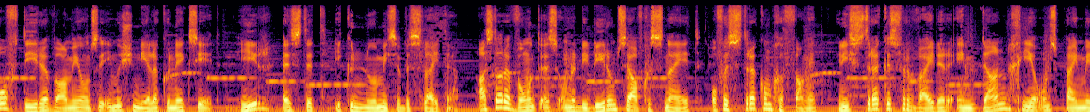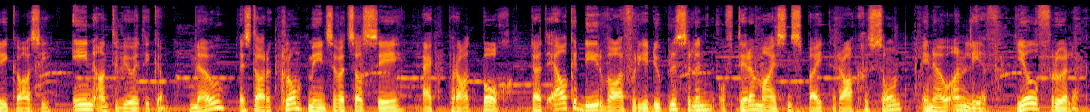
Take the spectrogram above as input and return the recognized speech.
of diere waarmee ons 'n emosionele koneksie het. Hier is dit ekonomiese besluite. As daar 'n wond is omdat die dier homself gesny het of 'n struik hom gevang het en die struik is verwyder en dan gee ons pynmedikasie en antibiotikum. Nou is daar 'n klomp mense wat sal sê ek praat bog dat elke dier waarvoor jy Duplacillin of Terramycin spuit raak gesond en hou aan leef, heel vrolik.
